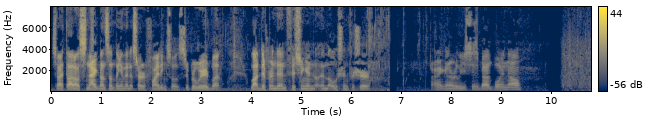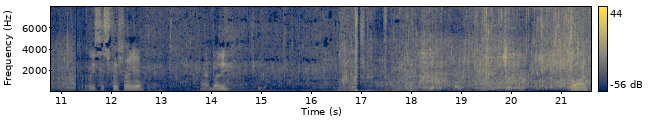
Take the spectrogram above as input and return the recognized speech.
So I thought I was snagged on something, and then it started fighting. So it's super weird, but a lot different than fishing in, in the ocean for sure. All right, gonna release this bad boy now. Release this fish right here. All right, buddy. Go on.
